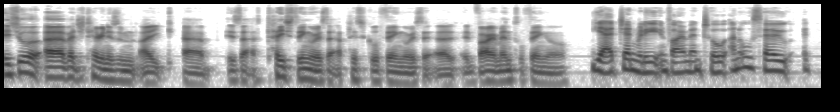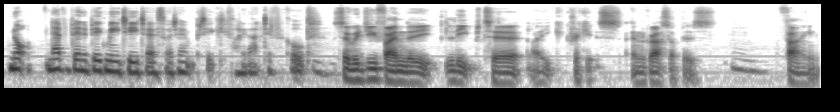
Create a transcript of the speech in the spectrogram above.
Is your uh, vegetarianism like, uh, is that a taste thing or is that a political thing or is it an environmental thing? Or yeah, generally environmental. And also, not never been a big meat eater, so I don't particularly find it that difficult. Mm. So would you find the leap to like crickets and grasshoppers mm. fine?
